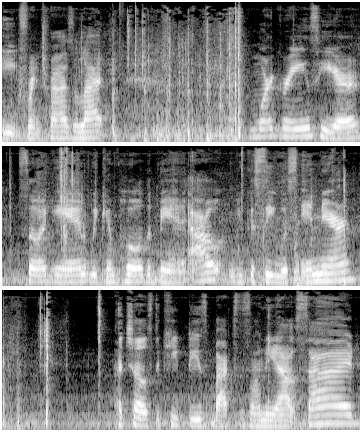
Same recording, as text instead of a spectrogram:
eat french fries a lot. More greens here. So again, we can pull the bin out. You can see what's in there. I chose to keep these boxes on the outside.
